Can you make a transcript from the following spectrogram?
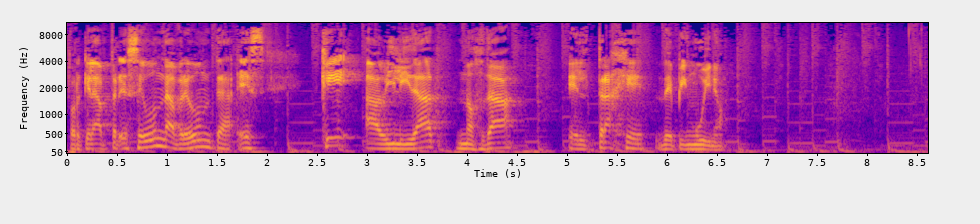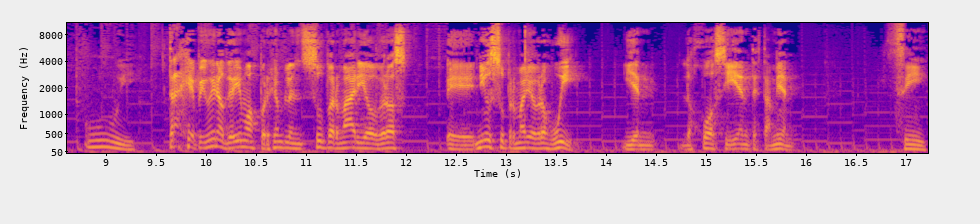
Porque la pre- segunda pregunta es: ¿qué habilidad nos da el traje de pingüino? Uy, Traje de pingüino que vimos, por ejemplo, en Super Mario Bros. eh, New Super Mario Bros. Wii. Y en los juegos siguientes también. sí.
